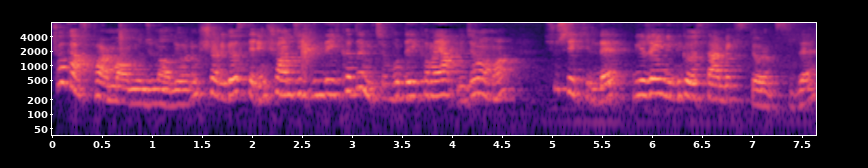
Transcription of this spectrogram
Çok az parmağımın ucunu alıyorum. Şöyle göstereyim. Şu an cildimde yıkadığım için burada yıkama yapmayacağım ama şu şekilde bir rengini göstermek istiyorum size.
